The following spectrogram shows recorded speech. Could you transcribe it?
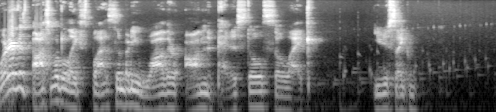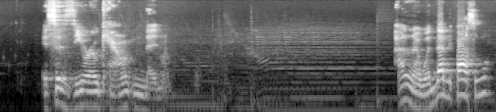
What if it's possible to like splat somebody while they're on the pedestal? So like, you just like, it says zero count and then, I don't know, wouldn't that be possible?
